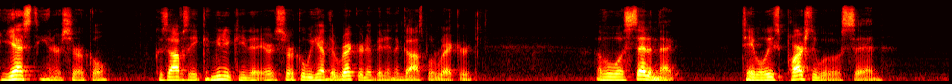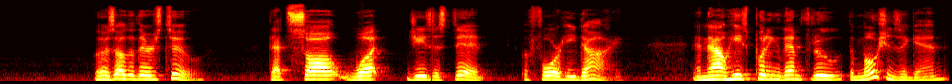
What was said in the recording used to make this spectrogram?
Yes, the inner circle, because obviously he communicated that inner circle. We have the record of it in the gospel record of what was said in that table, at least partially what was said. But there's other there's too that saw what Jesus did before he died. And now he's putting them through the motions again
